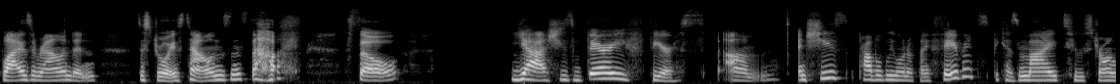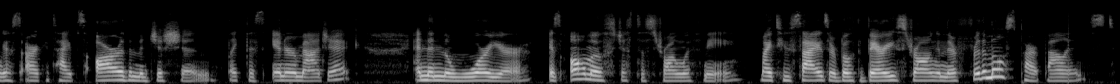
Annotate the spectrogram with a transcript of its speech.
flies around and destroys towns and stuff. So, yeah, she's very fierce. Um, and she's probably one of my favorites because my two strongest archetypes are the magician, like this inner magic, and then the warrior is almost just as strong with me. My two sides are both very strong and they're for the most part balanced.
